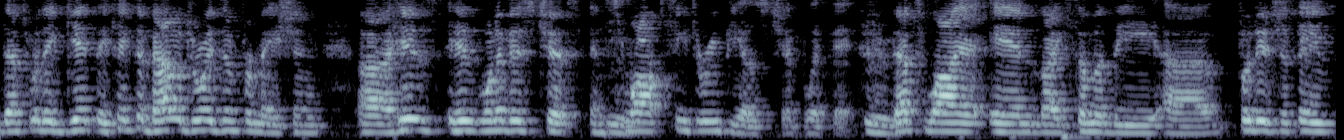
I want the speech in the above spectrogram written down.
that's where they get they take the battle droid's information. uh, his his one of his chips and Mm. swap C3PO's chip with it. Mm. That's why in like some of the uh, footage that they've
